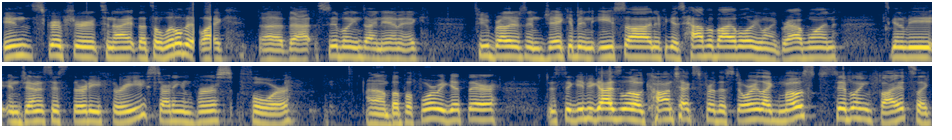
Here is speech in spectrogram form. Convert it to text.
in Scripture tonight that's a little bit like uh, that sibling dynamic. Two brothers named Jacob and Esau. And if you guys have a Bible or you want to grab one, it's going to be in Genesis 33, starting in verse 4. Um, but before we get there, just to give you guys a little context for the story, like most sibling fights, like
